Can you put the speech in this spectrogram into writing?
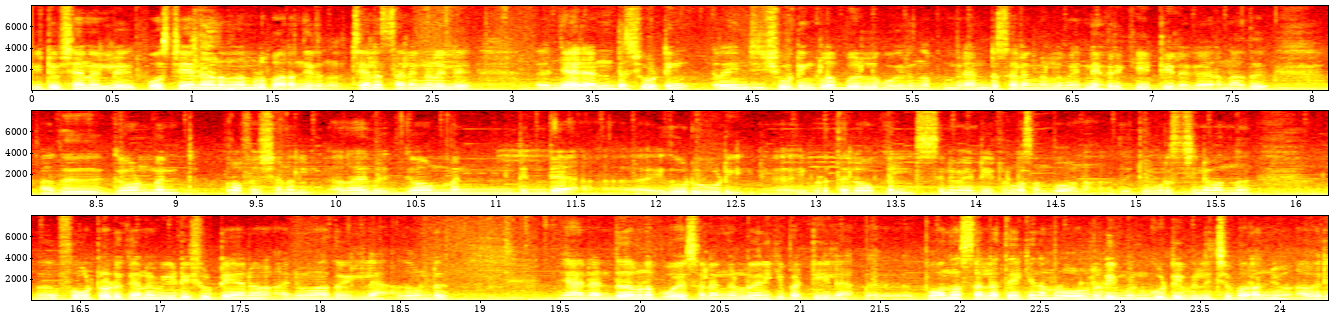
യൂട്യൂബ് ചാനലിൽ പോസ്റ്റ് ചെയ്യാനാണെന്ന് നമ്മൾ പറഞ്ഞിരുന്നു. ചില സ്ഥലങ്ങളിൽ ഞാൻ രണ്ട് ഷൂട്ടിംഗ് റേഞ്ച് ഷൂട്ടിംഗ് ക്ലബ്ബുകളിൽ പോയിരുന്നു. അപ്പം രണ്ട് സ്ഥലങ്ങളിലും എന്നെ അവർ കയറ്റിയില്ല കാരണം അത് അത് ഗവൺമെന്റ് പ്രൊഫഷണൽ അതായത് ഗവൺമെന്റിന്റെ ഇതോടുകൂടി അഹ് ഇവിടുത്തെ ലോക്കൽസിന് വേണ്ടിയിട്ടുള്ള സംഭവമാണ്. അത് ടൂറിസ്റ്റിന് വന്ന് ഫോട്ടോ എടുക്കാനോ വീഡിയോ ഷൂട്ട് ചെയ്യാനോ അനുവാദമില്ല. അതുകൊണ്ട് ഞാൻ രണ്ട് തവണ പോയ സ്ഥലങ്ങളിലും എനിക്ക് പറ്റിയില്ല. പോകുന്ന സ്ഥലത്തേക്ക് നമ്മൾ ഓൾറെഡി മുൻകൂട്ടി വിളിച്ച് പറഞ്ഞു. അവർ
